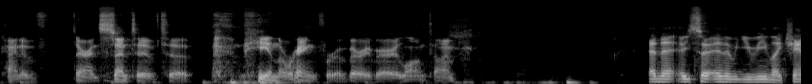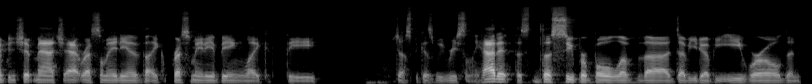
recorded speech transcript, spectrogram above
kind of their incentive to be in the ring for a very very long time. And then uh, so and then you mean like championship match at WrestleMania, like WrestleMania being like the just because we recently had it, the, the Super Bowl of the WWE world, and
